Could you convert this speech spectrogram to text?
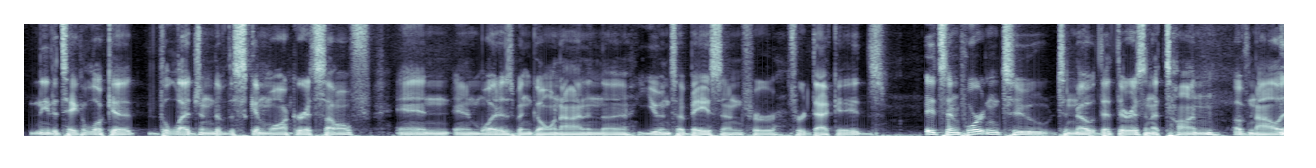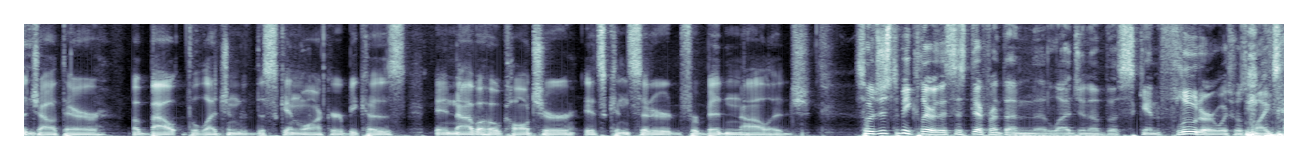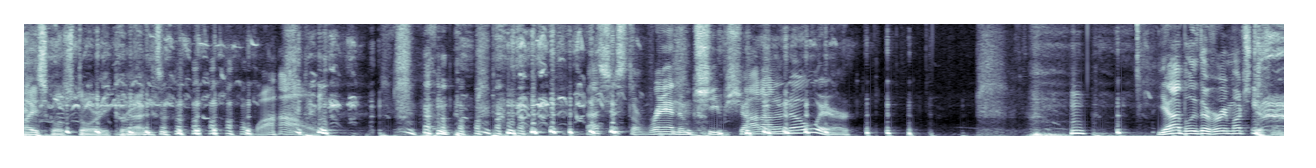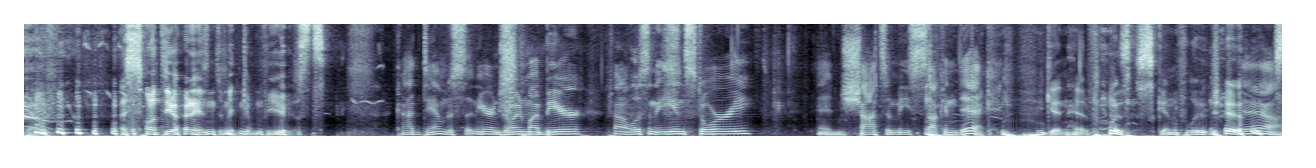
need to take a look at the legend of the Skinwalker itself and and what has been going on in the Uinta Basin for for decades. It's important to to note that there isn't a ton of knowledge mm-hmm. out there about the legend of the Skinwalker because in Navajo culture it's considered forbidden knowledge. So just to be clear, this is different than the legend of the skin fluter, which was Mike's high school story, correct? Wow. That's just a random cheap shot out of nowhere. yeah, I believe they're very much different, Dave. I just want the audience to be confused. God damn, just sitting here enjoying my beer, trying to listen to Ian's story, and shots of me sucking dick. Getting hit with a skin flute. joke. Yeah.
